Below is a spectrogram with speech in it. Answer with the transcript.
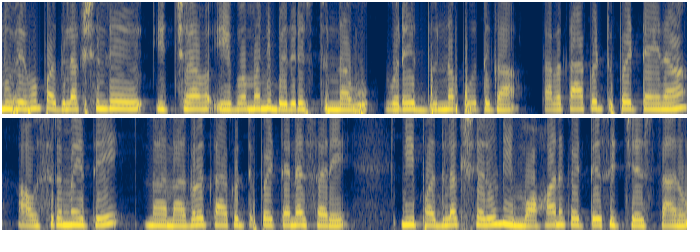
నువ్వేమో పది లక్షలు ఇచ్చా ఇవ్వమని బెదిరిస్తున్నావు. ఒరే దున్నపోతుగా తల తాకట్టు పెట్టైనా అవసరమైతే నా నగలు తాకట్టు పెట్టైనా సరే నీ పది లక్షలు నీ మొహాన్ని కట్టేసి ఇచ్చేస్తాను.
